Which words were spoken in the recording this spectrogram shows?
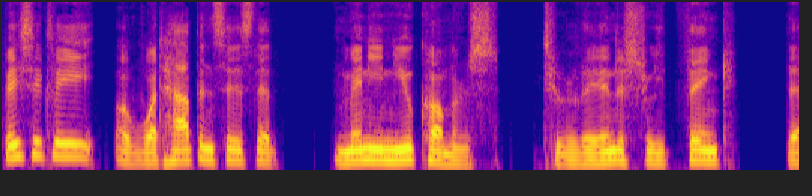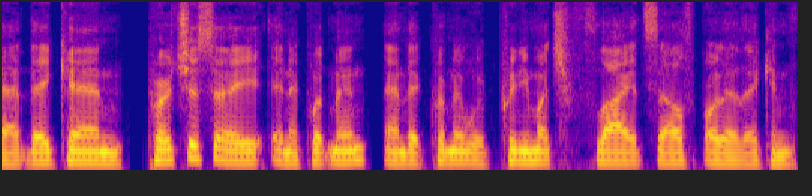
Basically, uh, what happens is that many newcomers to the industry think that they can purchase a, an equipment and the equipment will pretty much fly itself or that they can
